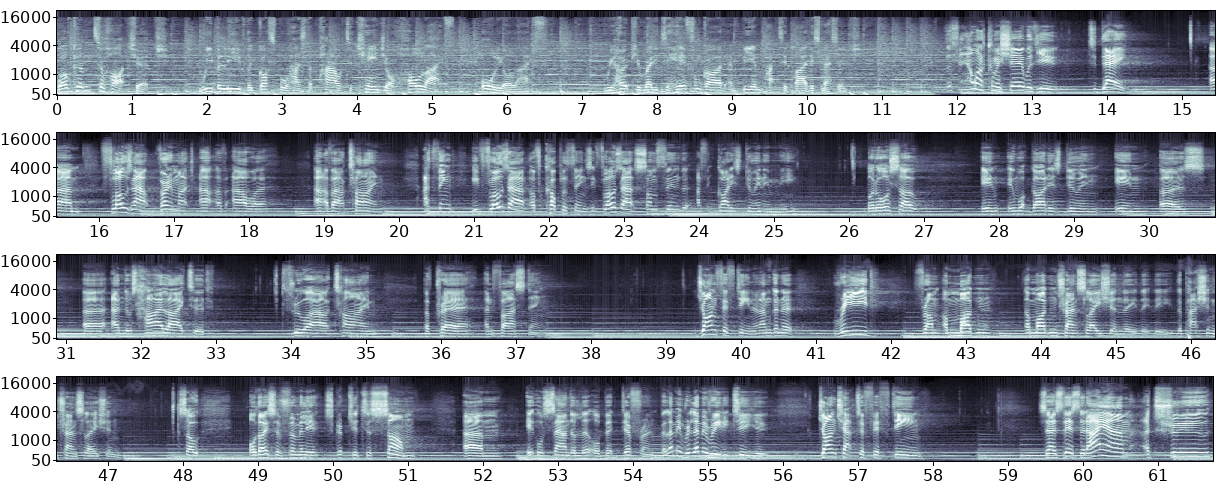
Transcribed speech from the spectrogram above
Welcome to Heart Church. We believe the gospel has the power to change your whole life, all your life. We hope you're ready to hear from God and be impacted by this message. The thing I want to come and share with you today um, flows out very much out of our out of our time. I think it flows out of a couple of things. It flows out something that I think God is doing in me, but also in in what God is doing in us, uh, and was highlighted through our time of prayer and fasting. John 15, and I'm going to read from a modern, a modern translation, the, the, the, the Passion Translation. So, although it's a familiar scripture to some, um, it will sound a little bit different. But let me, let me read it to you. John chapter 15 says this that I am a true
